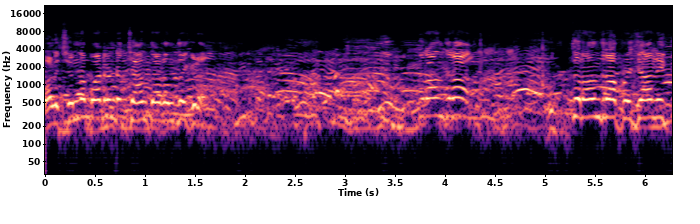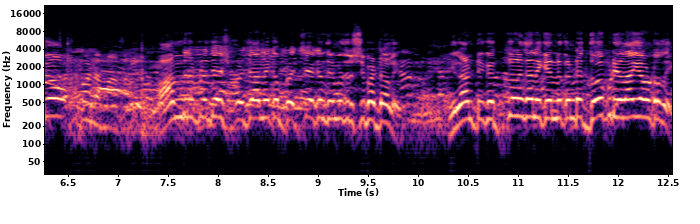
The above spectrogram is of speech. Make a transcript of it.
వాళ్ళు చిన్నపాటి అంటే చాంతాడంతా ఇక్కడ. ఇది ఉత్తరాంధ్ర ఉత్తరాంధ్ర ప్రజానికం ఆంధ్రప్రదేశ్ ప్రజానికం ప్రత్యేకంగా దీని మీద దృష్టి పెట్టాలి. ఇలాంటి వ్యక్తులను కనుక ఎందుకంటే దోపిడీ ఇలాగే ఉంటుంది.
